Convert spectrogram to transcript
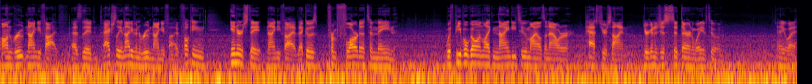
on Route 95 as they actually not even Route 95, fucking Interstate 95 that goes from Florida to Maine with people going like 92 miles an hour past your sign. You're gonna just sit there and wave to them. Anyway,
